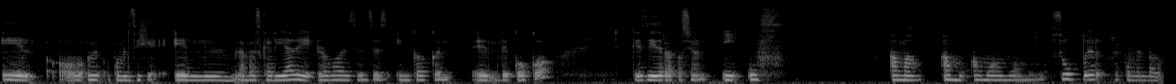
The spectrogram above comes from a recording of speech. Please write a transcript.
el, como les dije, el, la mascarilla de Herbal Essences en coco, el de coco, que es de hidratación. Y uff, amo, amo, amo, amo, amo. Súper recomendado.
